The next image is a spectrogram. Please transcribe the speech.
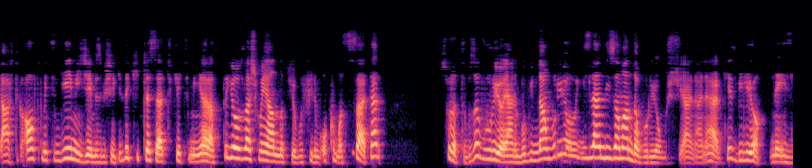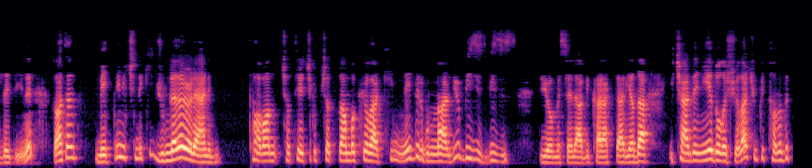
artık alt metin diyemeyeceğimiz bir şekilde kitlesel tüketimin yarattığı yozlaşmayı anlatıyor bu film okuması zaten suratımıza vuruyor. Yani bugünden vuruyor, izlendiği zaman da vuruyormuş. Yani hani herkes biliyor ne izlediğini. Zaten metnin içindeki cümleler öyle yani tavan çatıya çıkıp çatıdan bakıyorlar kim nedir bunlar diyor. Biziz biziz diyor mesela bir karakter ya da içeride niye dolaşıyorlar? Çünkü tanıdık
